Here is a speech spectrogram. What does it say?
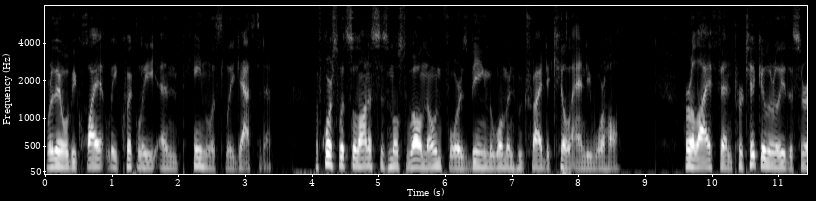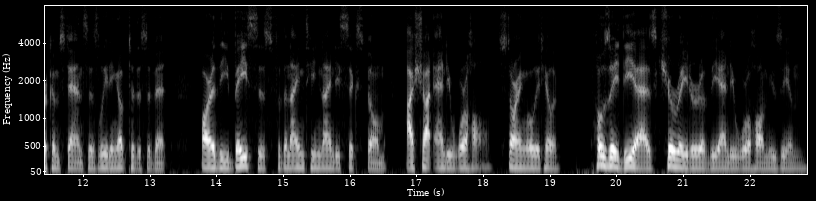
where they will be quietly, quickly, and painlessly gassed to death. Of course, what Solanas is most well known for is being the woman who tried to kill Andy Warhol. Her life, and particularly the circumstances leading up to this event, are the basis for the 1996 film I Shot Andy Warhol, starring Lili Taylor. Jose Diaz, curator of the Andy Warhol Museum,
